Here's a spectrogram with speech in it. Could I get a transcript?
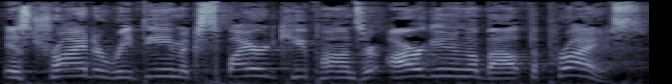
is trying to redeem expired coupons or arguing about the price.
